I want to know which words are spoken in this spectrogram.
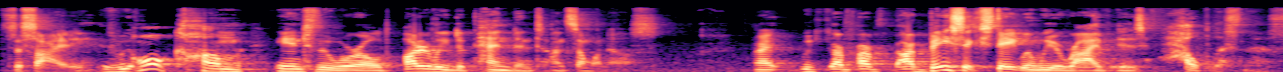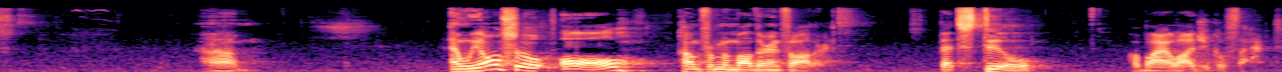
society is we all come into the world utterly dependent on someone else. Right? We, our, our, our, basic state when we arrive is helplessness. Um, and we also all come from a mother and father. That's still a biological fact.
